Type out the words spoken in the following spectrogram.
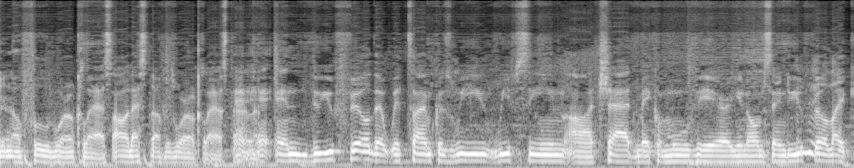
You know, food world class. All that stuff is world class down there. and, and do you feel that with time, because we we've seen uh, Chad make a move here, you know what I'm saying? Do you feel like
